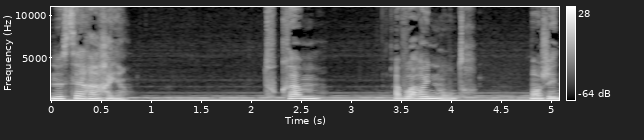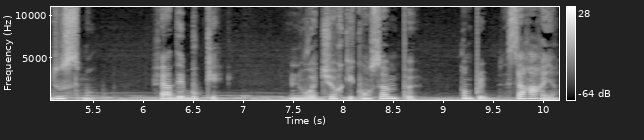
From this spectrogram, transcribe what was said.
ne sert à rien. Tout comme avoir une montre, manger doucement, faire des bouquets, une voiture qui consomme peu. Non plus, ça sert à rien.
